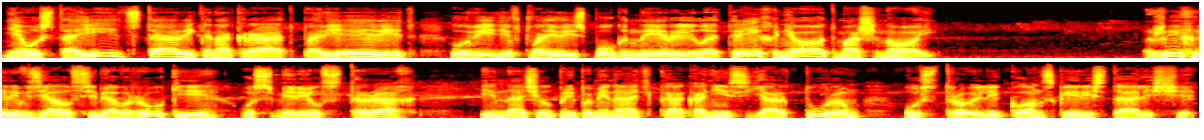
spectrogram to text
Не устоит старый конократ, поверит, увидев твое испуганное рыло, тряхнет мошной. Жихарь взял себя в руки, усмирил страх и начал припоминать, как они с Яртуром устроили конское ристалище.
